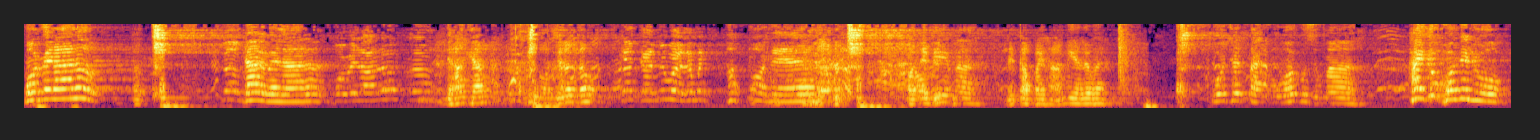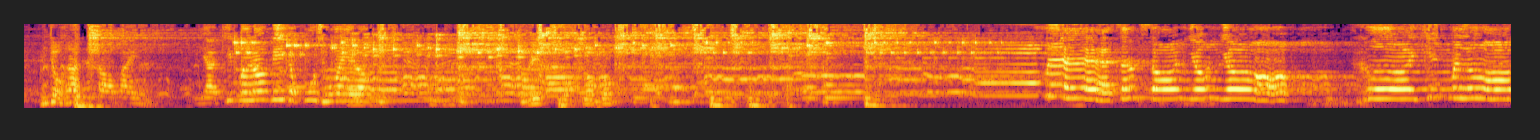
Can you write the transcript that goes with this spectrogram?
หมดเวลาแล้วเออเลิกได้เวลาแล้วหมดเวลาแล้วเลิกยังยังนี่ก่อนจะเลิกแล้วร่างกายไม่ไหวแล้วมันพักผ่อนแน่ก่อนเอาเดี๋ยวมีดมา เดี๋ยวกลับไปหาเมียเลยไป กูจะตัดหัวกุสุมา ให้ทุกคนได้ดูพี่โจข้าต่อไป อย่าคิดมาลองดีกับกูช่วยหรอกเฮ้ยหลบหลบหลบแม่ซ้ำซ้อนย้อนยอกเคยคิดมาหลอก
